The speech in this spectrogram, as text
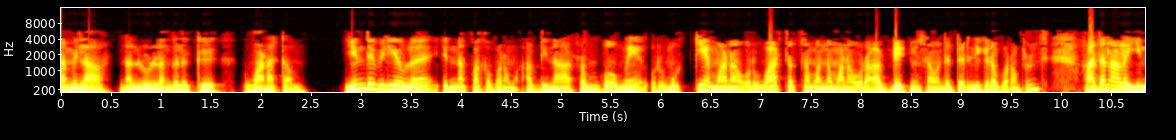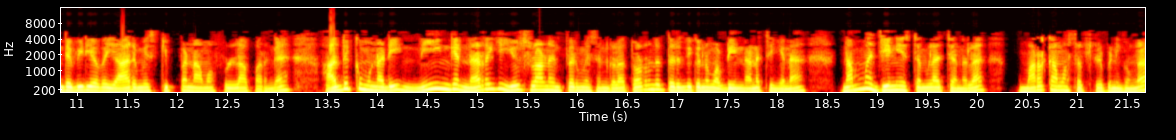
தமிழா நல்லுள்ளங்களுக்கு வணக்கம். இந்த வீடியோல என்ன பார்க்க போறோம் அப்படின்னா ரொம்பவுமே ஒரு முக்கியமான ஒரு வாட்ஸ்அப் சம்பந்தமான ஒரு அப்டேட் நியூஸா வந்து தெரிஞ்சுக்கிற போறோம் ஃப்ரெண்ட்ஸ் அதனால இந்த வீடியோவை யாருமே ஸ்கிப் பண்ணாம ஃபுல்லா பாருங்க. அதுக்கு முன்னாடி நீங்க நிறைய யூஸ்ஃபுல்லான இன்ஃபர்மேஷன்களை தொடர்ந்து தெரிஞ்சுக்கணும் அப்படின்னு நினைச்சீங்கன்னா நம்ம ஜீனியஸ் தமிழா சேனலை மறக்காம சப்ஸ்கிரைப் பண்ணிக்கோங்க.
